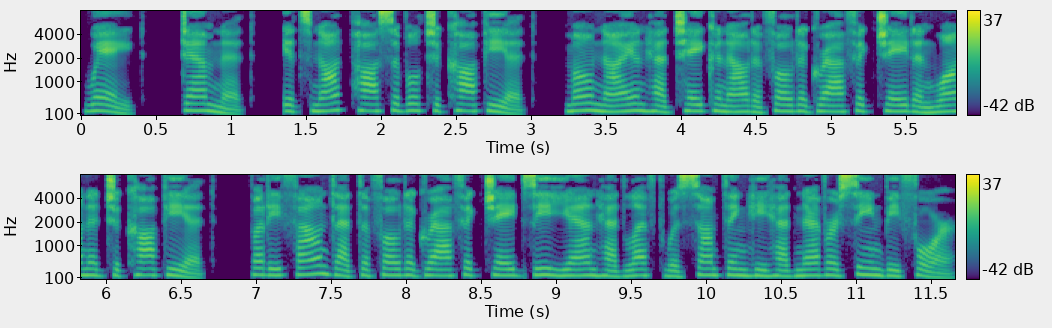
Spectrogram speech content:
Wait, damn it. It's not possible to copy it. Mo Nian had taken out a photographic jade and wanted to copy it, but he found that the photographic jade Ziyan had left was something he had never seen before,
